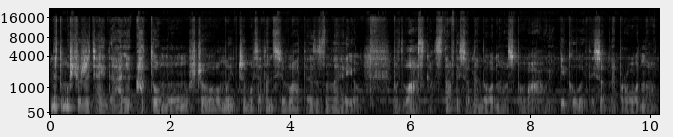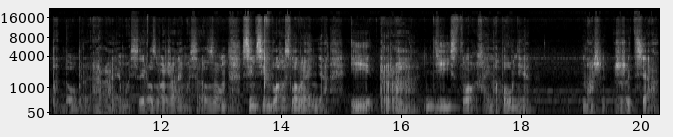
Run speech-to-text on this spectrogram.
Не тому, що життя ідеальне, а тому, що ми вчимося танцювати з нею. Будь ласка, ставтесь одне до одного з повагою, піклуйтесь одне про одного та добре граємося і розважаємося разом. Всім всім благословення і радійство хай наповнює наше життя.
